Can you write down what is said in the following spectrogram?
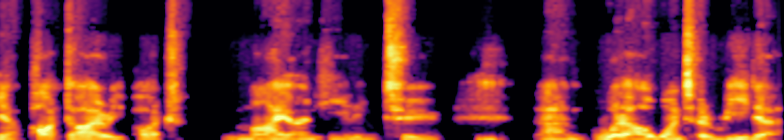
you know part diary, part my own healing to mm um, what I want a reader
